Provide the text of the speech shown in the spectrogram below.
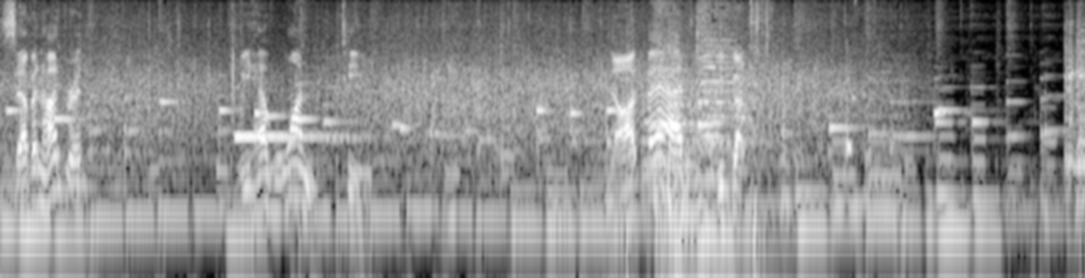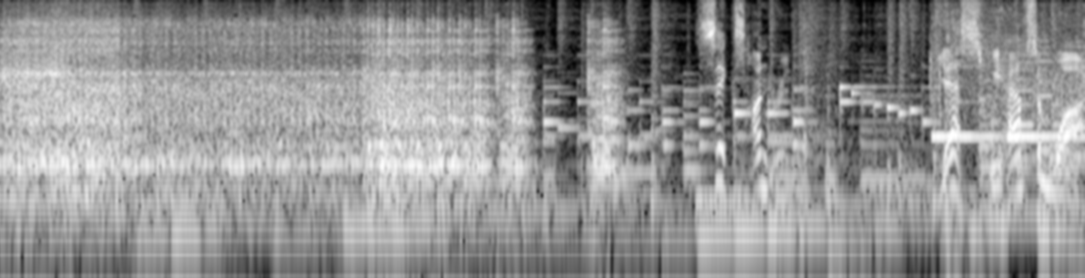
Seven hundred. We have one T. Not bad. You've got 600. Yes, we have some Y's.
